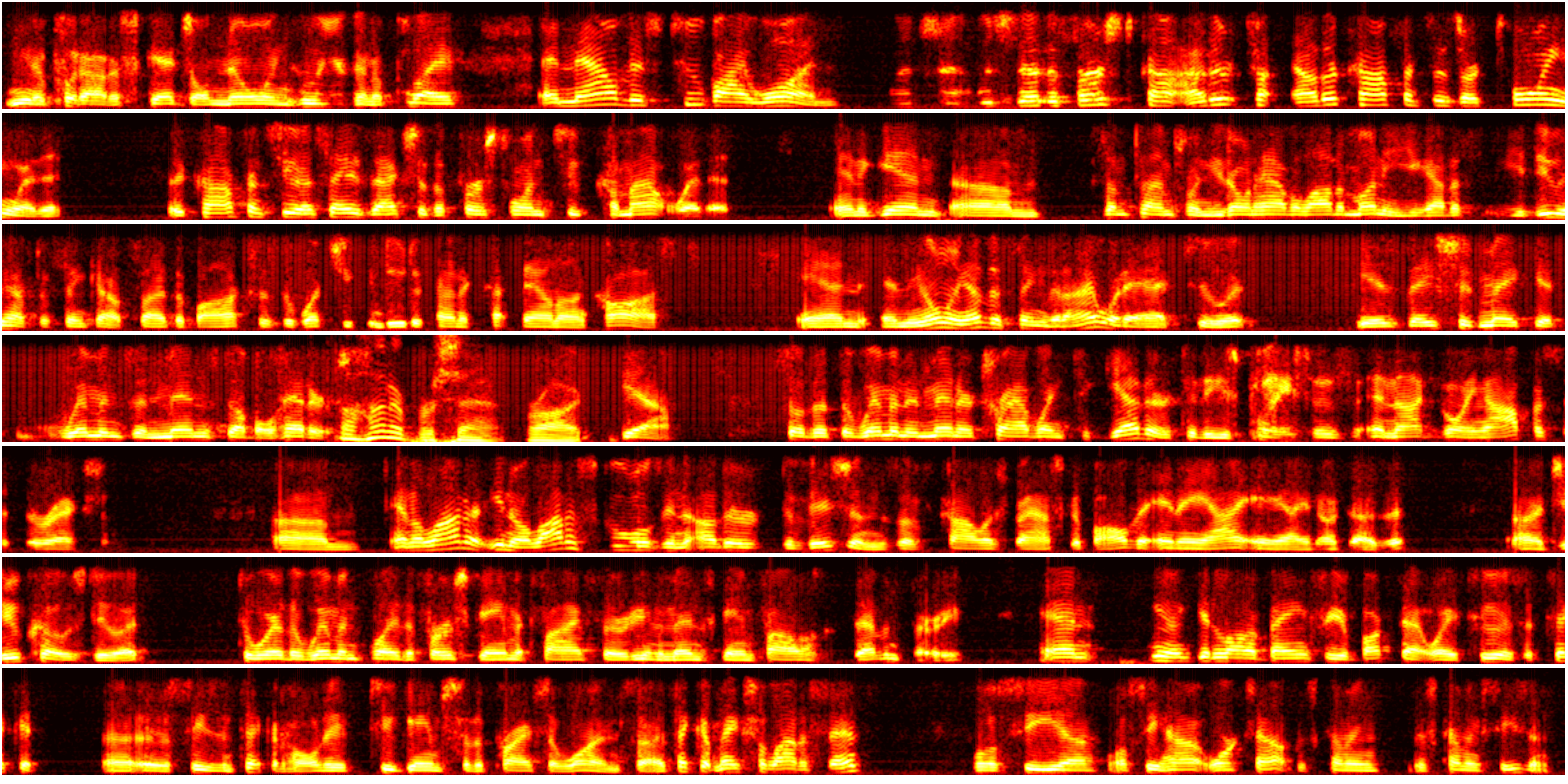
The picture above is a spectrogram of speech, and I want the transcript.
you know, put out a schedule knowing who you're going to play. And now this two by one, which, which they're the first. Co- other other conferences are toying with it. The Conference USA is actually the first one to come out with it. And again, um, sometimes when you don't have a lot of money, you got to you do have to think outside the box as to what you can do to kind of cut down on costs. And and the only other thing that I would add to it is they should make it women's and men's double headers. A hundred percent, right? Yeah, so that the women and men are traveling together to these places and not going opposite directions. Um, and a lot of you know a lot of schools in other divisions of college basketball, the NAIA I know does it, uh, JUCOs do it, to where the women play the first game at 5:30 and the men's game follows at 7:30, and you know get a lot of bang for your buck that way too as a ticket, uh, a season ticket holder, two games for the price of one. So I think it makes a lot of sense. We'll see. Uh, we'll see how it works out this coming this coming season.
